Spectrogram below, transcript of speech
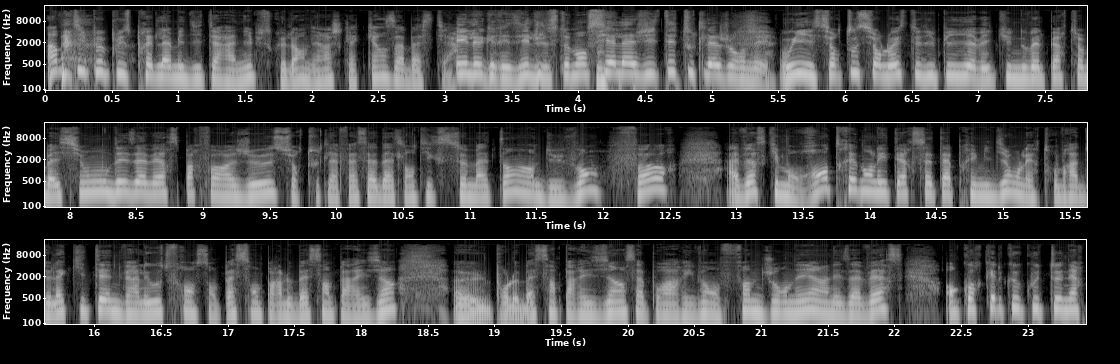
Un petit peu plus près de la Méditerranée, puisque là on ira jusqu'à 15 à Bastia. Et le Grésil, justement, ciel agité toute la journée. Oui, surtout sur l'ouest du pays avec une nouvelle perturbation, des averses parfois orageuses sur toute la façade atlantique ce matin, du vent fort, averses qui vont rentrer dans les terres cet après-midi, on les retrouvera de l'Aquitaine vers les Hauts-de-France en passant par le bassin parisien. Euh, pour le bassin parisien, ça pourra arriver en fin de journée, hein, les averses. Encore quelques coups de tonnerre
